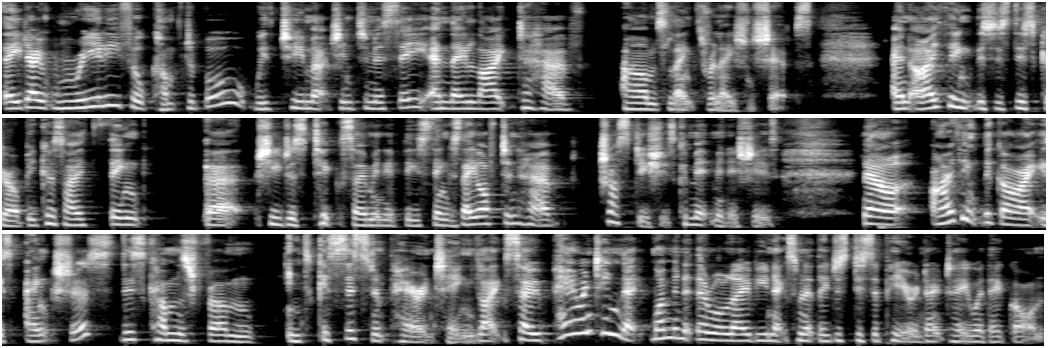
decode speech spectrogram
They don't really feel comfortable with too much intimacy and they like to have arm's length relationships. And I think this is this girl because I think that she just ticks so many of these things. They often have trust issues, commitment issues. Now, I think the guy is anxious. This comes from inconsistent parenting. Like, so parenting that one minute they're all over you, next minute they just disappear and don't tell you where they've gone.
